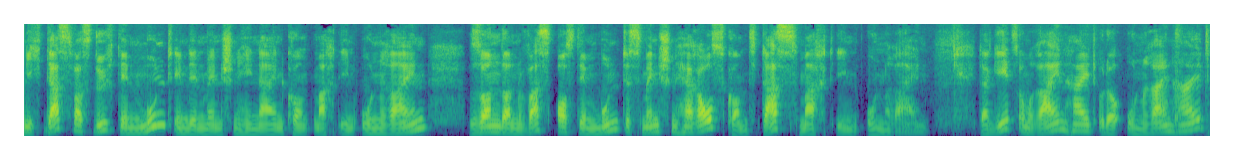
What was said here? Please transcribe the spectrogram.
nicht das, was durch den Mund in den Menschen hineinkommt, macht ihn unrein, sondern was aus dem Mund des Menschen herauskommt, das macht ihn unrein. Da geht es um Reinheit oder Unreinheit,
